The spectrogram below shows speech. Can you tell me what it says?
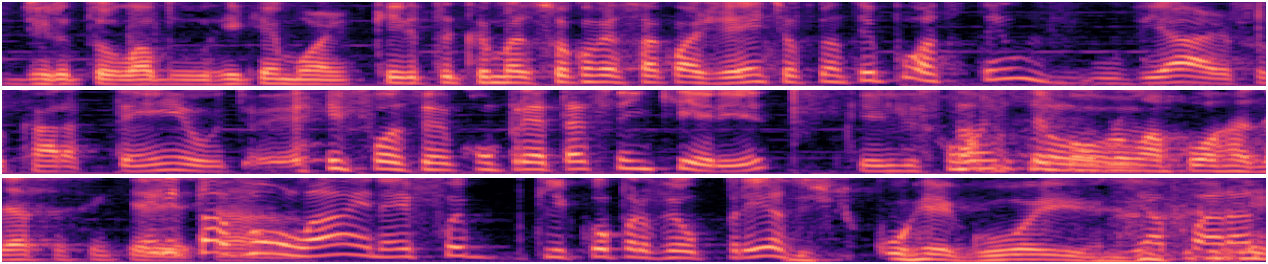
diretor lá do Rick and Morty. Que ele começou a conversar com a gente. Eu perguntei, pô, tu tem o o VR? Eu falei, cara, tem. Eu, ele falou assim, eu comprei até sem querer. Eles Como é você no- compra uma porra dessa sem querer? Ele tava cara? online, aí foi, clicou pra ver o preço. Escorregou e. E a parada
